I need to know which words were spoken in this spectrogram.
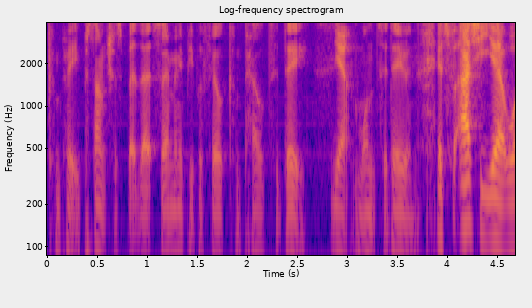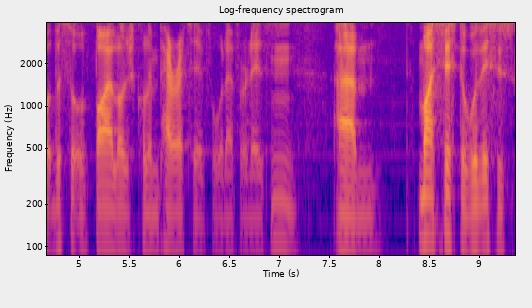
completely presumptuous, but that so many people feel compelled to do. Yeah. and want to do. And It's actually yeah, what the sort of biological imperative or whatever it is. Hmm. Um, my sister, well, this is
